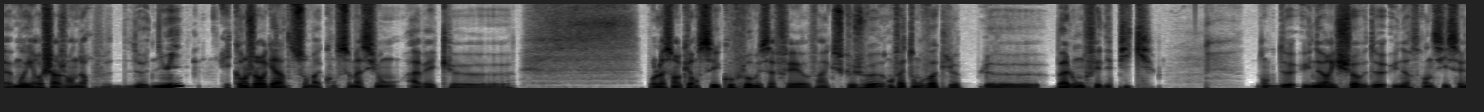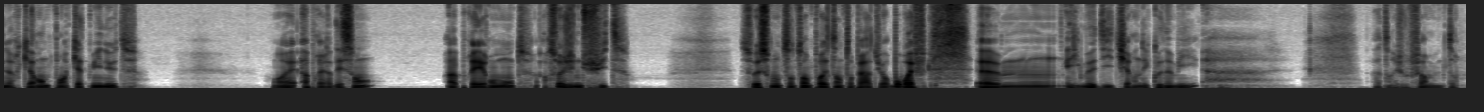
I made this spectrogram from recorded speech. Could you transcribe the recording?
euh, moi il recharge en heure de nuit, et quand je regarde sur ma consommation avec... bon là c'est en c'est EcoFlow, mais ça fait enfin, ce que je veux, en fait on voit que le, le ballon fait des pics Donc de 1h, il chauffe de 1h36 à 1h40 pendant 4 minutes. Ouais, après il redescend. Après il remonte. Alors soit j'ai une fuite, soit il se remonte son temps pour être en température. Bon bref. Euh, et il me dit, tiens, en économie... Attends, je vais vous le faire en même temps.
